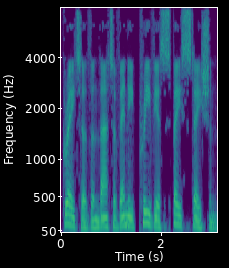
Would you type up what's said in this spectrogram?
greater than that of any previous space station,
